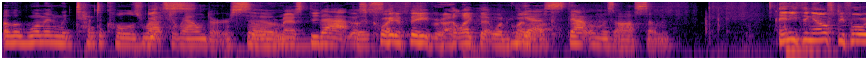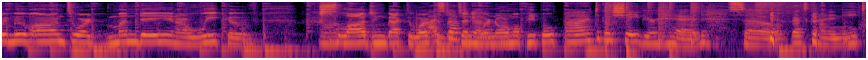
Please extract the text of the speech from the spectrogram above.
of a woman with tentacles wrapped Yes. around her. So Silver Mask did that was quite a favor. I like that one quite yes, that one was awesome. Anything else before we move on to our Monday and our week of slodging back to work I and still have to pretending go. we're normal people? I have to go shave your head, so that's kind of neat.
